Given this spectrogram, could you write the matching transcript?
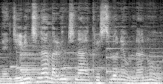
నేను జీవించినా మరణించినా క్రీస్తులోనే ఉన్నాను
